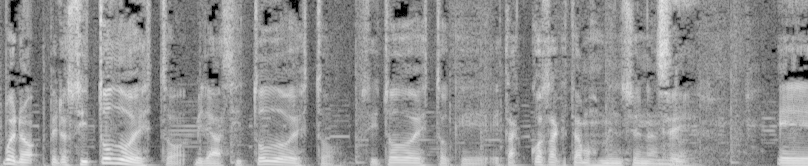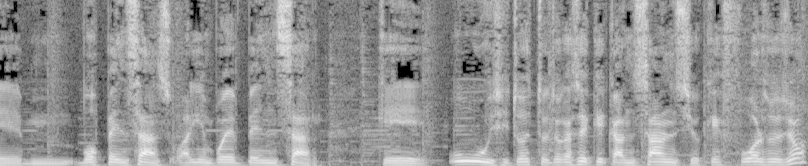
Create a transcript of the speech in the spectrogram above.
Bueno, pero si todo esto, mira, si todo esto, si todo esto que estas cosas que estamos mencionando, eh, vos pensás o alguien puede pensar que, uy, si todo esto tengo que hacer, qué cansancio, qué esfuerzo, yo,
